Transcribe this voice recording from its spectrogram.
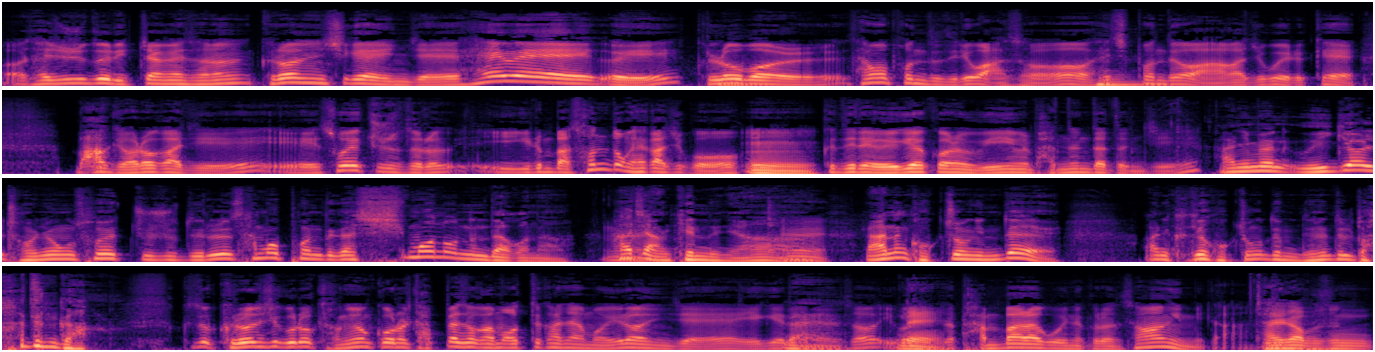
어, 대주주들 입장에서는 그런 식의 이제 해외의 글로벌 사모펀드들이 와서 헤지펀드가 와가지고 이렇게 막 여러 가지 이 소액주주들을 이 이른바 선동해가지고 음. 그들의 의결권을 위임을 받는다든지 아니면 의결 전용 소액주주들을 사모펀드가 심어 놓는다거나 하지 네. 않겠느냐라는 네. 걱정인데 아니 그게 걱정되면 너네들도 하든가. 그래서 그런 식으로 경영권을 다 뺏어가면 어떡하냐 뭐 이런 이제 얘기를 네. 하면서 이걸 네. 반발하고 있는 그런 상황입니다. 자기가 무슨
